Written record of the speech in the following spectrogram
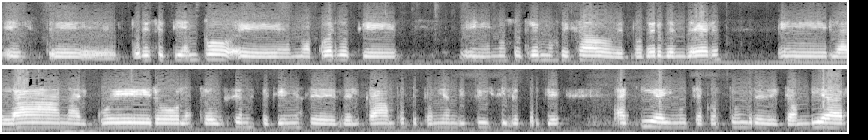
Este por ese tiempo eh, me acuerdo que eh, nosotros hemos dejado de poder vender eh, la lana, el cuero, las producciones pequeñas de- del campo se ponían difíciles porque aquí hay mucha costumbre de cambiar,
